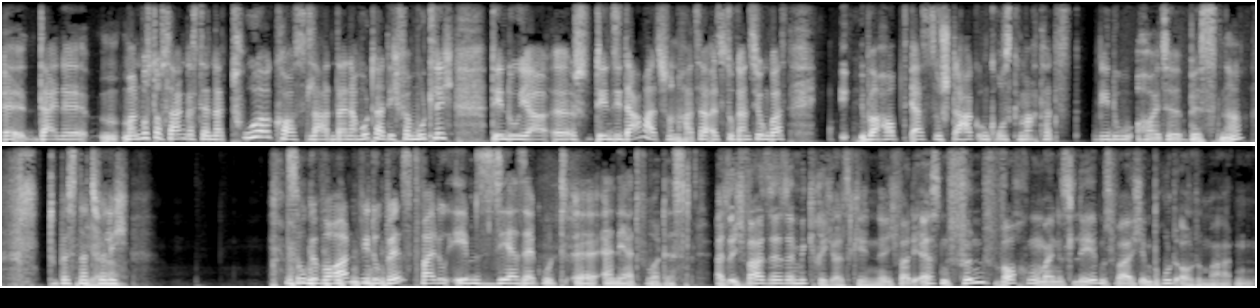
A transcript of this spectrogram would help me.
äh, deine, man muss doch sagen, dass der Naturkostladen deiner Mutter dich vermutlich, den du ja, äh, den sie damals schon hatte, als du ganz jung warst, i- überhaupt erst so stark und groß gemacht hat, wie du heute bist. Ne? Du bist natürlich so geworden, wie du bist, weil du eben sehr, sehr gut äh, ernährt wurdest. Also ich war sehr, sehr mickrig als Kind. Ne? Ich war die ersten fünf Wochen meines Lebens war ich im Brutautomaten,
